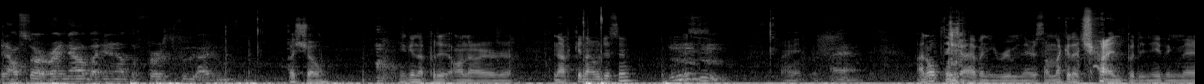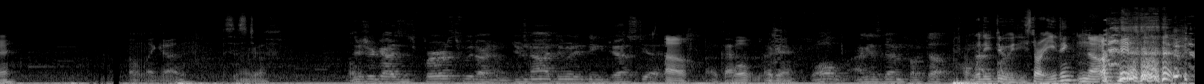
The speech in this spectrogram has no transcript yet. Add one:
And I'll start right now by handing out the first food item. a show. He's gonna put it on our napkin, I would assume. Mm-hmm. Alright. I am. I don't think I have any room there, so I'm not gonna try and put anything there. Oh my god, this is Okay. tough. There's your guys' first food item. Do not do anything just yet. Oh, Okay. well, Okay. well, I guess Devin fucked up. what do you do? Did he start eating? no. Did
